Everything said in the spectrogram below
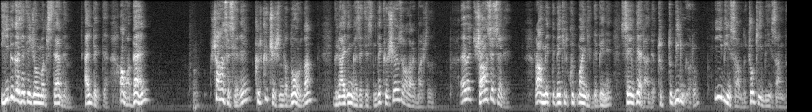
İyi bir gazeteci olmak isterdim. Elbette. Ama ben şans eseri 43 yaşında doğrudan Günaydın gazetesinde köşe yazar olarak başladım. Evet şans eseri. Rahmetli Bekir Kutmangil de beni sevdi herhalde. Tuttu bilmiyorum. İyi bir insandı. Çok iyi bir insandı.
